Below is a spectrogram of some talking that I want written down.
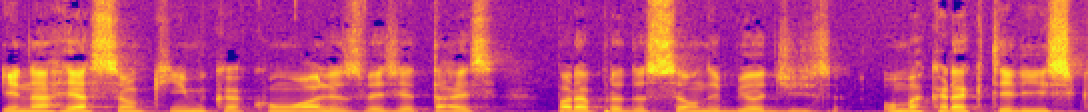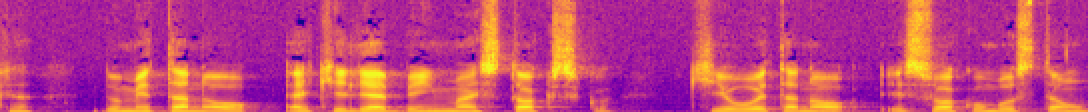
e na reação química com óleos vegetais para a produção de biodiesel. Uma característica do metanol é que ele é bem mais tóxico que o etanol e sua combustão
